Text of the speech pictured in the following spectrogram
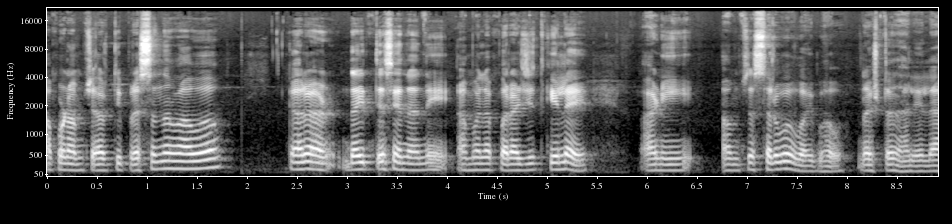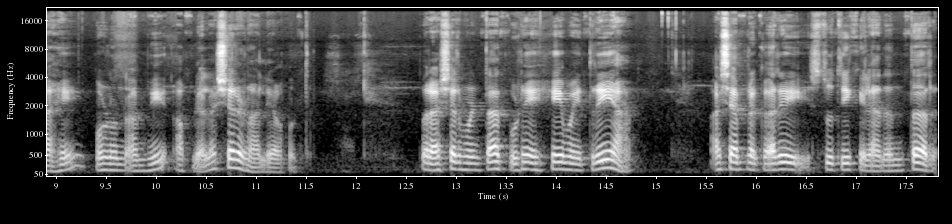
आपण आमच्यावरती प्रसन्न व्हावं कारण दैत्यसेनाने आम्हाला पराजित केलं आहे आणि आमचं सर्व वैभव नष्ट झालेलं आहे म्हणून आम्ही आपल्याला शरण आले आहोत. पराशर म्हणतात पुढे हे मैत्रिया अशा प्रकारे स्तुती केल्यानंतर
